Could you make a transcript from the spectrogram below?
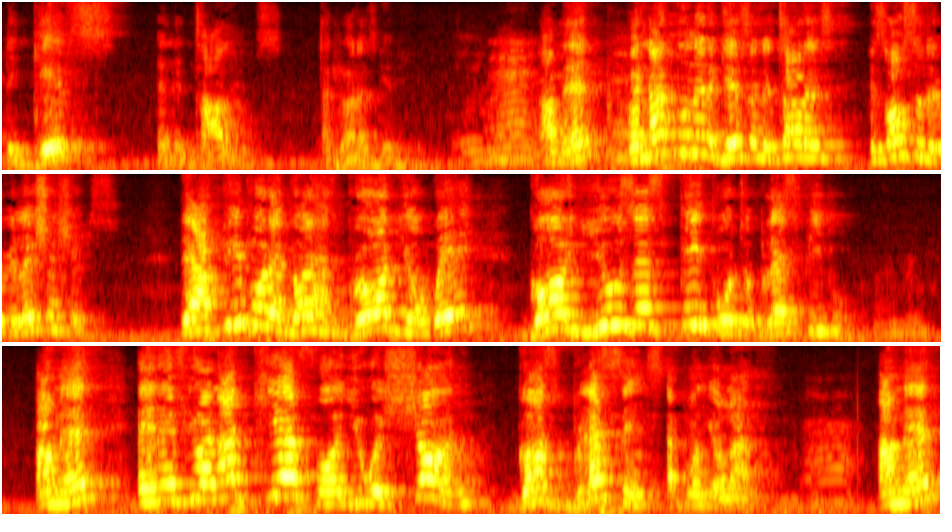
the gifts and the talents that God has given you. Amen. Amen. Amen. But not only the gifts and the talents, it's also the relationships. There are people that God has brought your way. God uses people to bless people. Amen. And if you are not careful, you will shun God's blessings upon your life. Amen.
